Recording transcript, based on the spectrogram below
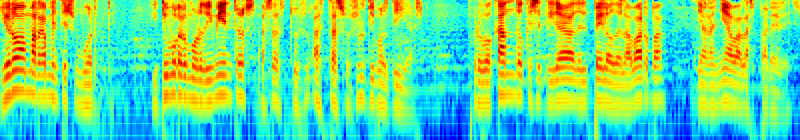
Lloró amargamente su muerte y tuvo remordimientos hasta, sus últimos días, provocando que se tirara del pelo de la barba y arañaba las paredes.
